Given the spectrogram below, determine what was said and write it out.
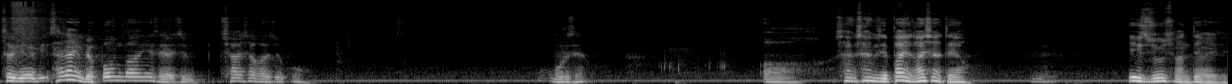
저기 여기 사장님 몇 번 방이세요? 지금 취하셔가지고 모르세요? 어 사장님 사장님 이제 방에 가셔야 돼요. 여기서 주무시면 안 돼요 여기.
